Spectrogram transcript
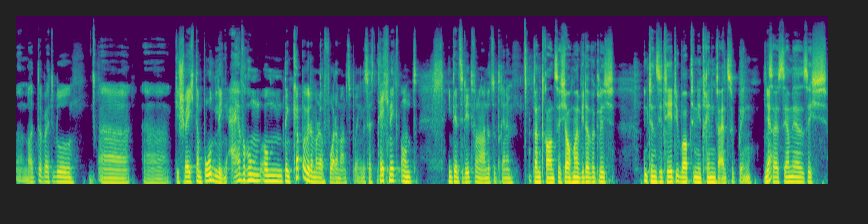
äh, Leute vielleicht ein bisschen äh, äh, geschwächt am Boden liegen, einfach um, um den Körper wieder mal auf Vordermann zu bringen. Das heißt, Technik und Intensität voneinander zu trennen. Dann trauen sich auch mal wieder wirklich Intensität überhaupt in die Training reinzubringen. Das ja. heißt, sie haben ja sich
